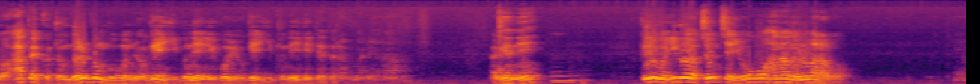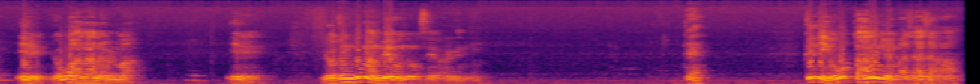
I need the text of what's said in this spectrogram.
요 앞에 거 좀 넓은 부분, 요게 2분의 1이고, 요게 2분의 1이 되더란 말이야. 알겠니? 음. 그리고 이거 전체 요거 하나는 얼마라고? 네. 1. 요거 하나는 얼마? 1. 요 정도만 외워 놓으세요. 알겠니? 돼? 근데 요것도 하는 김에 마저 하자.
